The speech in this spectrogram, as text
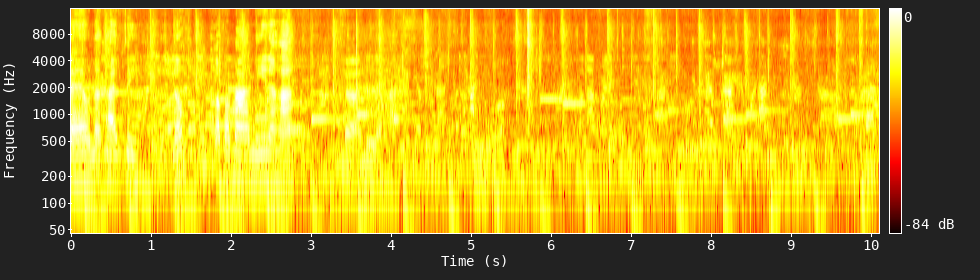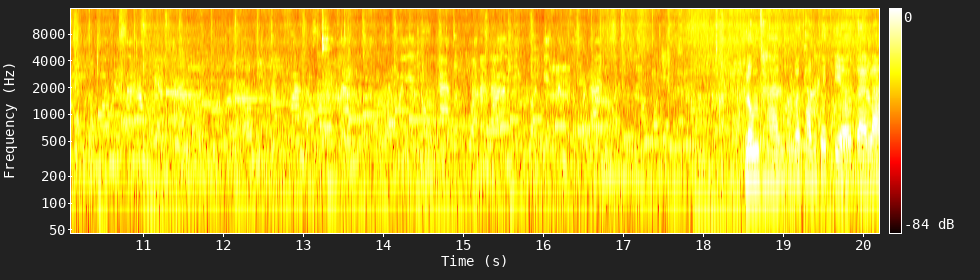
แล้วนะคะสิเนาะก็ประมาณนี้นะคะเออนี่นะคะอืมลงทานมาทำก๋วยเตี๋ยวแต่เรา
